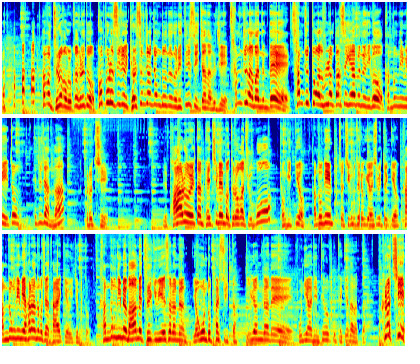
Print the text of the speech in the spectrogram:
한번 들어가 볼까? 그래도 컨퍼런스 리그 결승전 정도는 우리 뛸 수 있잖아 그지? 3주 남았는데 3주 동안 훈련 빡세게 하면은 이거 감독님이 좀 해주지 않나? 그렇지 바로 일단 벤치 멤버 들어가 주고 경기 뛰어. 감독님 저 지금부터 경기 열심히 뛸게요. 감독님이 하라는 거 제가 다 할게요 이제부터. 감독님의 마음에 들기 위해서라면 영혼도 팔 수 있다. 1년간의 본의 아닌 태업 끝에 깨달았다. 그렇지!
